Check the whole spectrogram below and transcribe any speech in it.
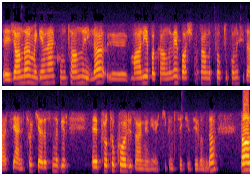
E, Jandarma Genel Komutanlığı'yla e, Maliye Bakanlığı ve Başbakanlık Toplu Konut İdaresi yani TOKİ arasında bir e, protokol düzenleniyor 2008 yılında. Daha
